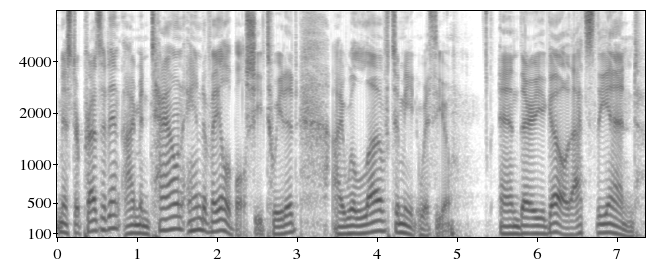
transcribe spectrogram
Mr. President, I'm in town and available, she tweeted. I will love to meet with you. And there you go. That's the end.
